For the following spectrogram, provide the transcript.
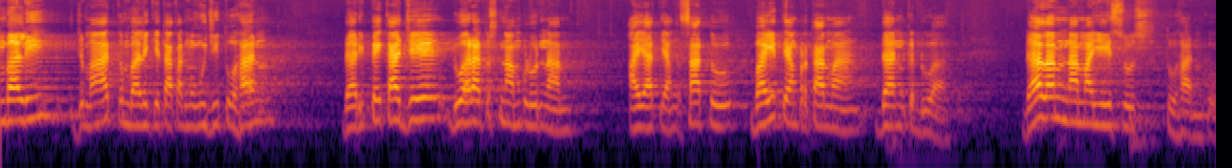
Kembali jemaat, kembali kita akan memuji Tuhan dari PKJ 266 ayat yang satu, bait yang pertama dan kedua. Dalam nama Yesus Tuhanku.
